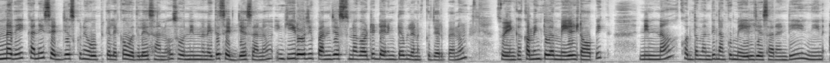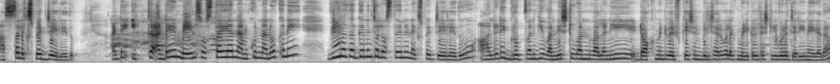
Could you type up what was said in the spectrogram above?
ఉన్నది కానీ సెట్ చేసుకునే ఓపిక లెక్క వదిలేశాను. సో నిన్ననైతే సెట్ చేశాను. ఇంక ఈ రోజు పని చేస్తున్నా కాబట్టి డైనింగ్ టేబుల్ వెనక్కి జరిపాను. సో ఇంకా coming to the main topic నిన్న కొంతమంది నాకు మెయిల్ చేశారండి నేను అస్సలు ఎక్స్పెక్ట్ చేయలేదు. అంటే ఇక్క అంటే మెయిల్స్ వస్తాయి అని అనుకున్నాను కానీ వీళ్ళ దగ్గర నుంచి అలా వస్తాయని నేను ఎక్స్పెక్ట్ చేయలేదు. ఆల్రెడీ గ్రూప్ వన్కి వన్ ఇస్ టు వన్ వాళ్ళని డాక్యుమెంట్ వెరిఫికేషన్ పిలిచారు. వాళ్ళకి మెడికల్ టెస్టులు కూడా జరిగినాయి కదా.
